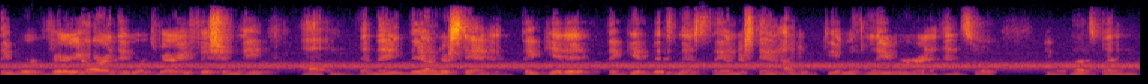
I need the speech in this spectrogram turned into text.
they work very hard. They work very efficiently, um, and they, they understand it. They get it. They get business. They understand how to deal with labor, and, and so you know that's been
